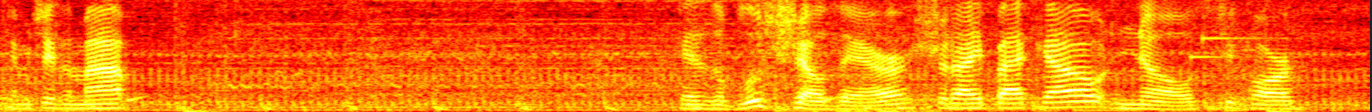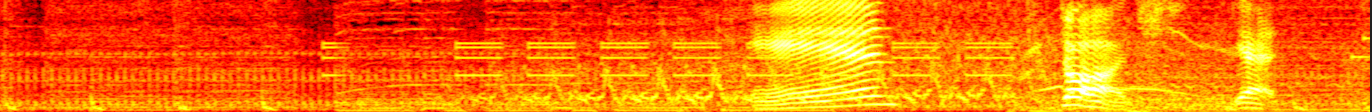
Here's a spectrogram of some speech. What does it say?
Let me check the map. Okay, there's a blue shell there. Should I back out? No, it's too far. And... Dodged! Yes!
